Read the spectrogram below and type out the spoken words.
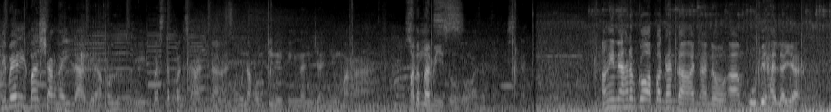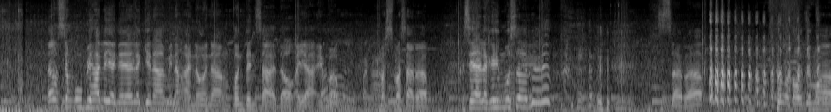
Di ba yung iba Shanghai lagi? Ako hindi. Basta pag sa handaan, una kong tinitingnan dyan yung mga sweets. Matatamis. Oo, matatamis. Ang hinahanap ko kapag handaan, ano, um, ube halaya. Tapos yung ube halaya, nilalagyan namin ng ano, ng kondensada o kaya iba. Mas masarap. Kasi lalagay mo sarap. sarap. Nakatawa yung mga...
